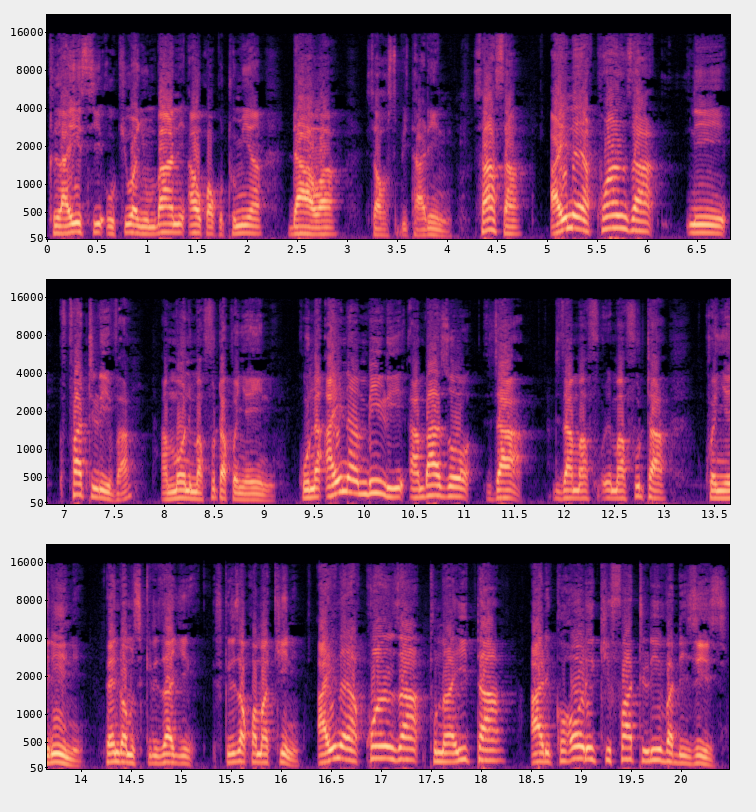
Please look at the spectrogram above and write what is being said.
kirahisi ukiwa nyumbani au kwa kutumia dawa za hospitalini. Sasa aina ya kwanza ni fat liver ambayo ni mafuta kwenye ini. Kuna aina mbili ambazo za za mafuta kwenye lini pendwa msikilizaji sikiliza kwa makini. Aina ya kwanza tunaita alcoholic fat liver disease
